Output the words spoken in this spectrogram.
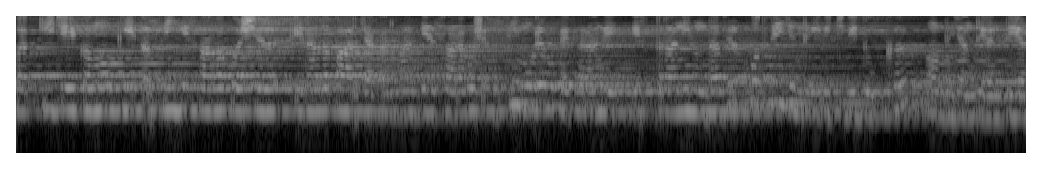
ਬਾਕੀ ਜੇ ਕਹੋ ਕਿ ਅਸੀਂ ਹੀ ਸਾਰਾ ਕੁਝ ਇਹਨਾਂ ਦਾ ਭਾਰ ਚੱਕ ਲਵਾਂਗੇ ਸਾਰਾ ਕੁਝ ਅਸੀਂ ਮੂਹਰੇ ਹੋ ਕੇ ਕਰਾਂਗੇ, ਇਸ ਤਰ੍ਹਾਂ ਨਹੀਂ ਹੁੰਦਾ। ਫਿਰ ਖੁਦ ਦੀ ਜ਼ਿੰਦਗੀ ਵਿੱਚ ਵੀ ਦੁੱਖ ਆਉਂਦੇ ਜਾਂਦੇ ਰਹਿੰਦੇ ਆ।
